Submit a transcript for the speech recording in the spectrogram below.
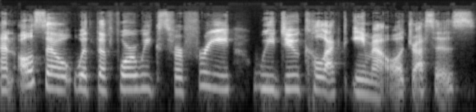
And also, with the four weeks for free, we do collect email addresses.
